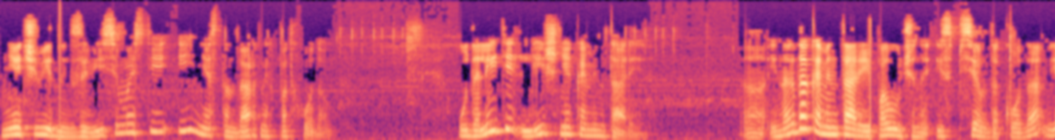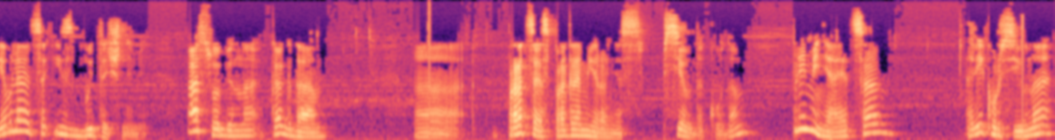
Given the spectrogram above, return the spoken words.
неочевидных зависимостей и нестандартных подходов. Удалите лишние комментарии. Э, иногда комментарии, полученные из псевдокода, являются избыточными, особенно когда э, процесс программирования с псевдокодом применяется рекурсивно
